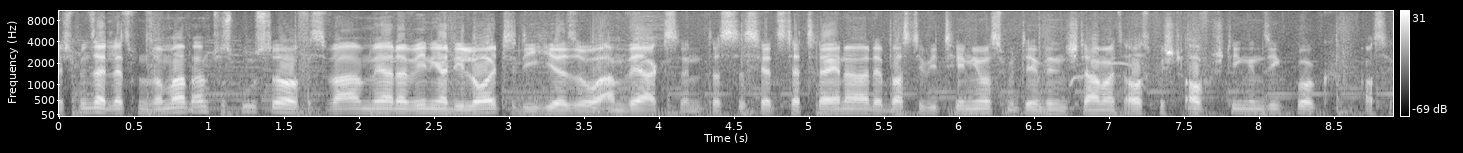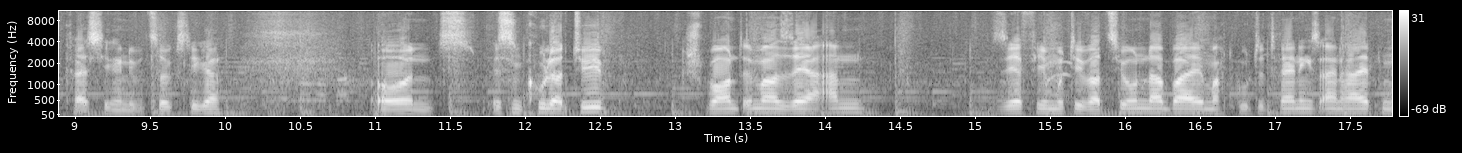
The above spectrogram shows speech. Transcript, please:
Ich bin seit letztem Sommer beim TuS Bußdorf. Es war mehr oder weniger die Leute, die hier so am Werk sind. Das ist jetzt der Trainer, der Basti Vitenius, mit dem bin ich damals aufgestiegen in Siegburg, aus der Kreisliga in die Bezirksliga. Und ist ein cooler Typ, spornt immer sehr an, sehr viel Motivation dabei, macht gute Trainingseinheiten.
